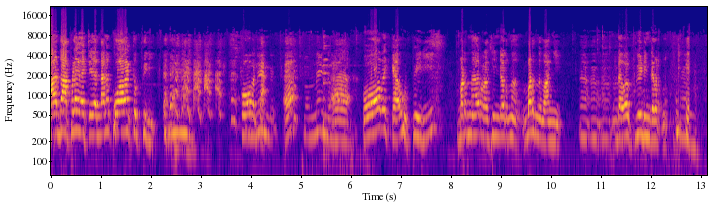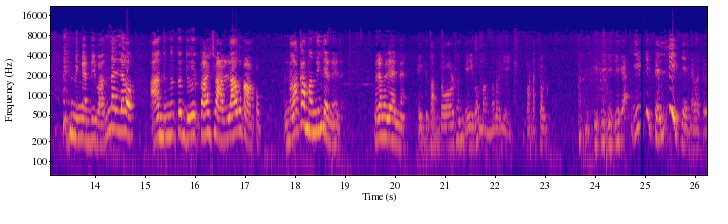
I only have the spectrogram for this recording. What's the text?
അത് അപ്പളേ വെച്ചത്. എന്താണ്? കോവക്കുപ്പിരി കോവക്ക കോവക്ക ഉപ്പിരി ആ, കോവയ്ക്ക ഉപ്പേരി ഇവിടുന്ന് റസിന്റെ അടുന്ന് ഇവിടുന്ന് വാങ്ങി. വീടിന്റെ അവിടുന്ന്. നിങ്ങൾ വന്നല്ലോ. ആ നിങ്ങൾക്ക് ദീർഘാഴ്ച അല്ലാതെ കാക്കും. നോക്കാൻ വന്നില്ല നേരെ നിരവധി തന്നെ. എനിക്ക് സന്തോഷം ദൈവം വന്ന പോലെ പടച്ചോളൂ തെല്ലിരിക്കന്നെ പറ്റേ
